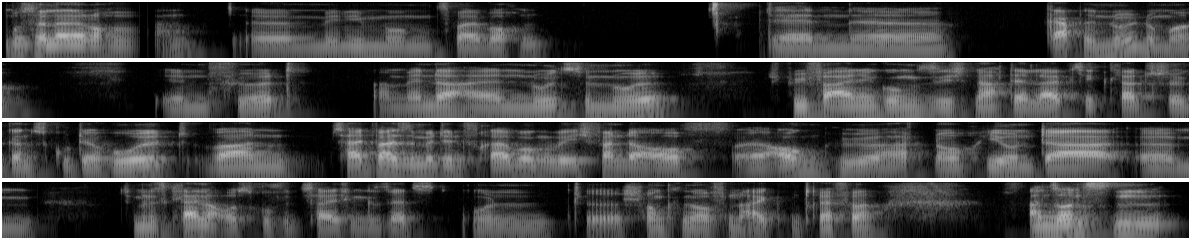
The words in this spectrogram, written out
muss er leider noch warten, äh, Minimum zwei Wochen. Denn äh, gab eine Nullnummer in Fürth. Am Ende ein 0 zu 0. Spielvereinigung sich nach der Leipzig-Klatsche ganz gut erholt, waren zeitweise mit den Freiburgen, wie ich fand, auf äh, Augenhöhe, hatten auch hier und da ähm, zumindest kleine Ausrufezeichen gesetzt und äh, Chancen auf einen eigenen Treffer. Ansonsten,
